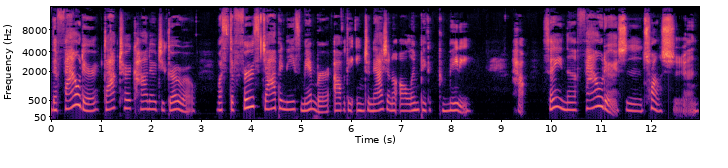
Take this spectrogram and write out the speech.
The founder, Dr. Kano Jigoro, was the first Japanese member of the International Olympic Committee. 好，所以呢，founder 是创始人，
